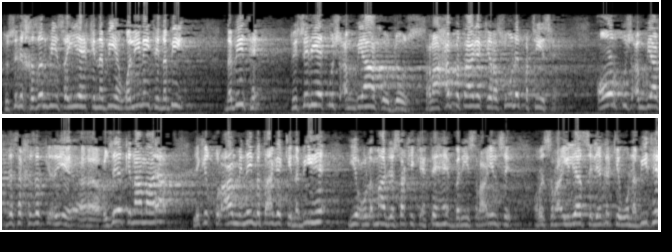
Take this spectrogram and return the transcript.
تو اس لیے خضر بھی صحیح ہے کہ نبی ہے، ولی نہیں تھے، نبی نبی تھے۔ تو اسی لیے کچھ انبیاء کو جو سراحت بتایا گیا کہ رسول پچیس ہے۔ اور کچھ انبیاء جیسا خضر کے یہ عزیر کے نام آیا، لیکن قرآن میں نہیں بتایا گیا کہ نبی ہے یہ علماء جیسا کہ کہتے ہیں، بنی اسرائیل سے اور اسرائیلیات سے لے کر کہ وہ نبی تھے۔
